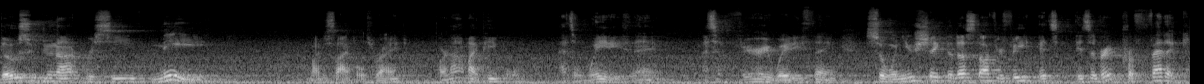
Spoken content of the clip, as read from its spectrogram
Those who do not receive me my disciples, right? Are not my people. That's a weighty thing. That's a very weighty thing. So when you shake the dust off your feet, it's, it's a very prophetic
